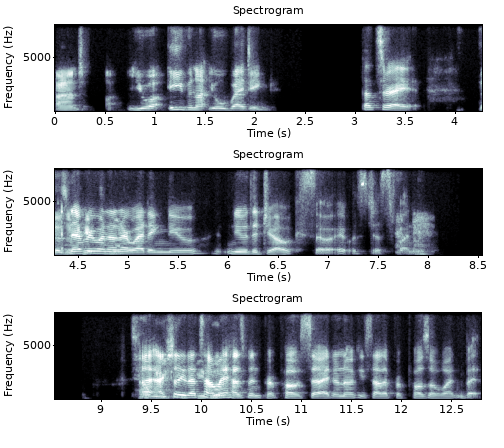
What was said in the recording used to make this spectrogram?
and you are even at your wedding that's right. There's and everyone at our wedding knew knew the joke, so it was just funny. Uh, actually, that's how my husband proposed. So I don't know if you saw the proposal one, but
